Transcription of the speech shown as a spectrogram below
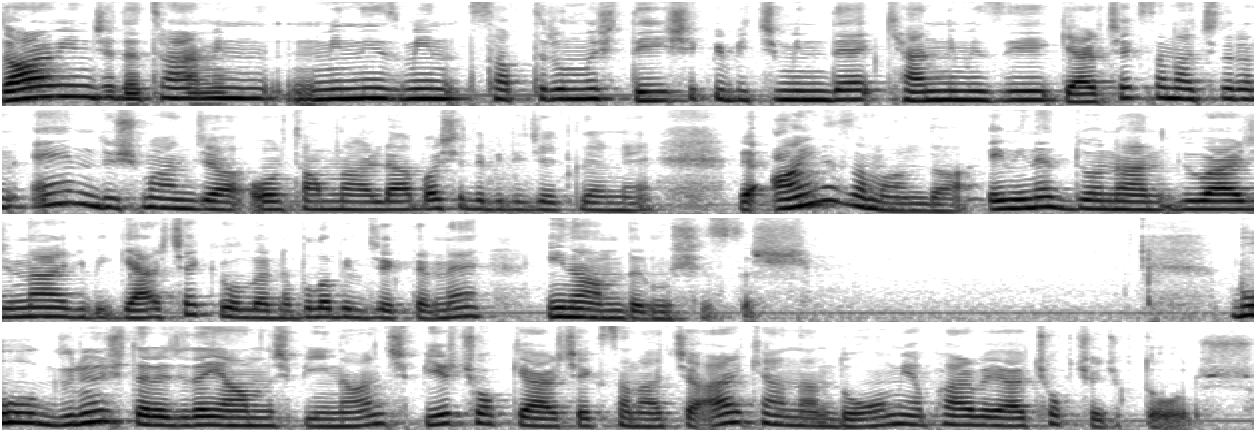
Darwinci determinizmin saptırılmış değişik bir biçiminde kendimizi gerçek sanatçıların en düşmanca ortamlarla baş edebileceklerine ve aynı zamanda evine dönen güvercinler gibi gerçek yollarını bulabileceklerine inandırmışızdır. Bu gülünç derecede yanlış bir inanç. Birçok gerçek sanatçı erkenden doğum yapar veya çok çocuk doğurur.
